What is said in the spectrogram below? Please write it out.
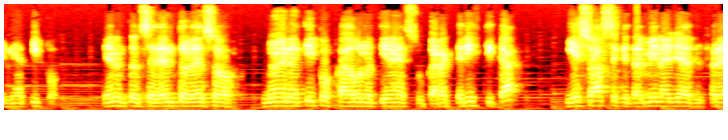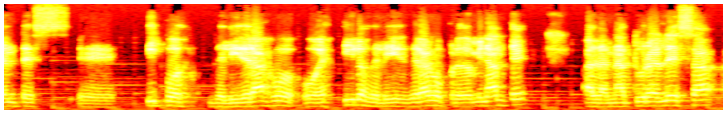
eneatipo. Bien, entonces dentro de esos nueve eneatipos cada uno tiene su característica y eso hace que también haya diferentes eh, tipos de liderazgo o estilos de liderazgo predominante a la naturaleza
